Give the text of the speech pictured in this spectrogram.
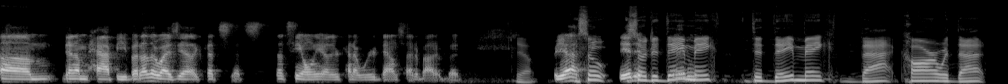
um then i'm happy but otherwise yeah like that's that's that's the only other kind of weird downside about it but Yeah. but yeah So Did so it- did they make did they make that car with that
